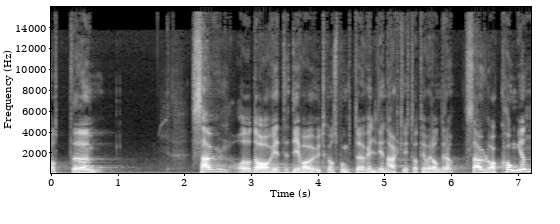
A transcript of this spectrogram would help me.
at uh, Saul og David de var i utgangspunktet veldig nært knytta til hverandre. Saul var kongen,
